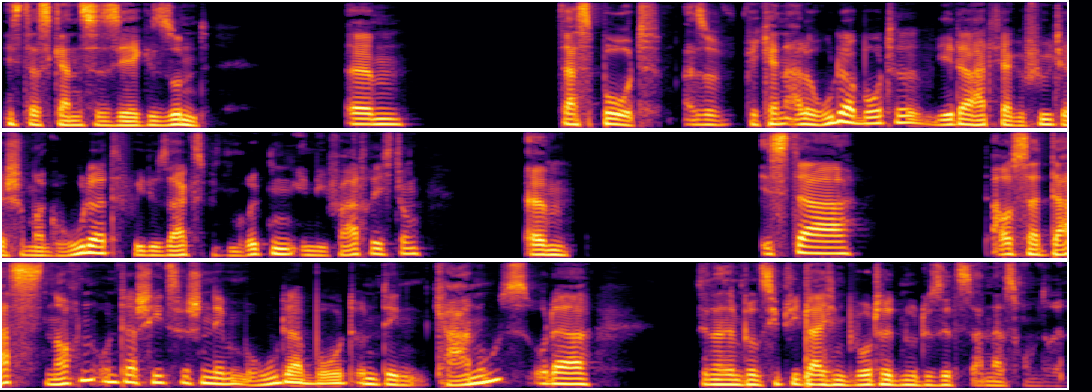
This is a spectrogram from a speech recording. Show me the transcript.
ist das Ganze sehr gesund. Ähm, das Boot. Also wir kennen alle Ruderboote. Jeder hat ja gefühlt ja schon mal gerudert, wie du sagst, mit dem Rücken in die Fahrtrichtung. Ähm, ist da außer das noch ein Unterschied zwischen dem Ruderboot und den Kanus oder sind das im Prinzip die gleichen Boote, nur du sitzt andersrum drin?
